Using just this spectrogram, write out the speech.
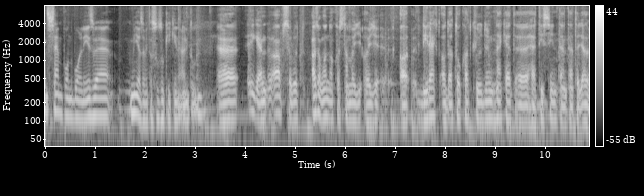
szempontból nézve mi az, amit a Suzuki kínálni tud? Uh, igen, abszolút. Azon gondolkoztam, hogy, hogy a direkt adatokat küldünk neked uh, heti szinten, tehát hogy a,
